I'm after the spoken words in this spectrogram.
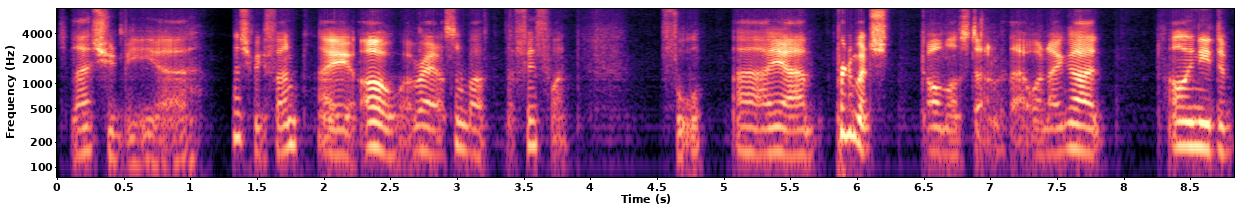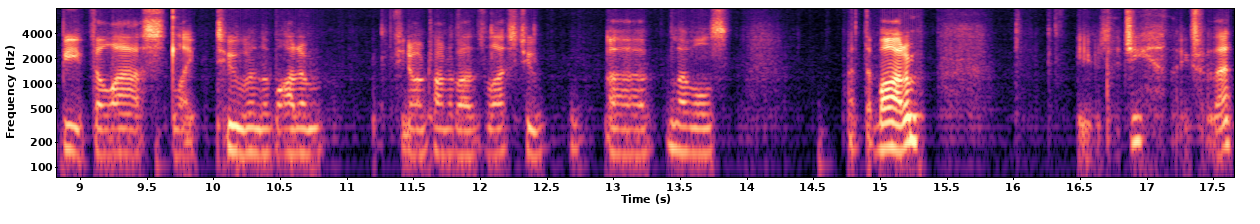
So that should be, uh, that should be fun. I, oh, right, I was talking about the fifth one. Fool. Uh, yeah, I'm pretty much almost done with that one. I got, only need to beat the last, like, two in the bottom. If you know what I'm talking about, the last two, uh, levels at the bottom. Here's Itchy. Thanks for that.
